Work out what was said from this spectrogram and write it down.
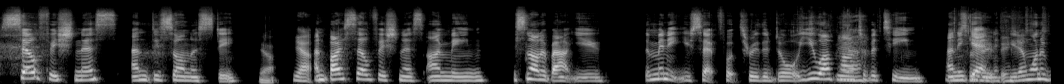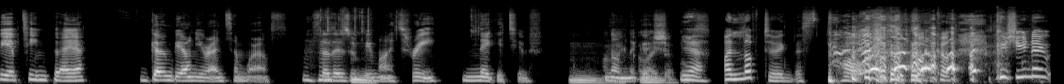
selfishness, and dishonesty. Yeah. Yeah. And by selfishness, I mean it's not about you. The minute you set foot through the door, you are part Yeah. of a team. And again, if you don't want to be a team player, go and be on your own somewhere else. So Mhm. those would be my three negative Mm, I like- I like non-negotiables. Yeah, I love doing this part of the podcast because you know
